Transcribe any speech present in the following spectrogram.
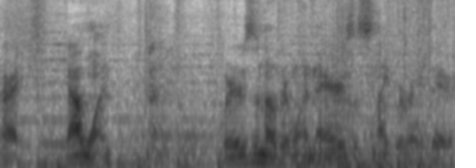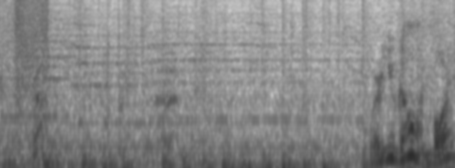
go. Alright, got one. Where's another one? There's a sniper right there. Where are you going, boy?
